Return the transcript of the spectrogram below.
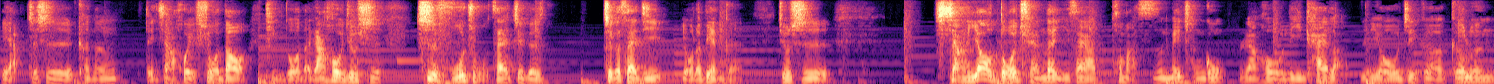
呀，这是可能等一下会说到挺多的。然后就是制服组在这个这个赛季有了变更，就是。想要夺权的以赛亚·托马斯没成功，然后离开了，由这个格伦·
